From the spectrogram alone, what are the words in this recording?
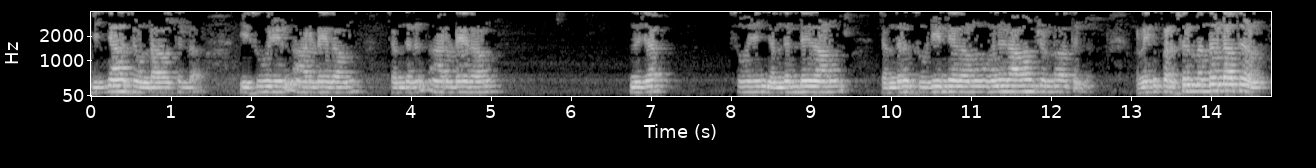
ജിജ്ഞാസ ഉണ്ടാകത്തില്ല. ഈ സൂര്യൻ ആരുടേതാണ്? ചന്ദ്രൻ ആരുടേതാണ്? എന്നുവെച്ചാൽ സൂര്യൻ ചന്ദ്രന്റേതാണോ. ചന്ദ്രൻ സൂര്യന്റേതാണോ. അങ്ങനെ ഒരു ആകാംക്ഷ ഉണ്ടാകത്തില്ല. കാരണം ഇത് പരസ്പരം ബന്ധമില്ലാത്തതാണ്.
